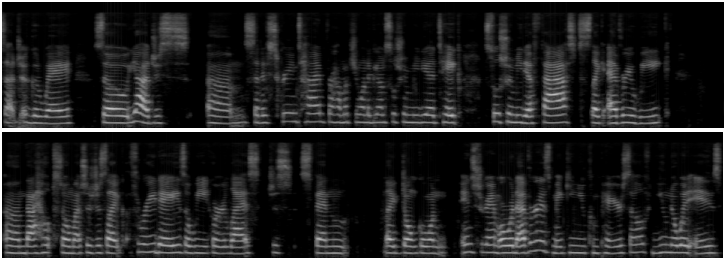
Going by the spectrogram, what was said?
such a good way. So, yeah, just um, set a screen time for how much you want to be on social media. Take social media fasts like every week. Um, that helps so much. So, just like three days a week or less, just spend like don't go on Instagram or whatever is making you compare yourself. You know it is.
